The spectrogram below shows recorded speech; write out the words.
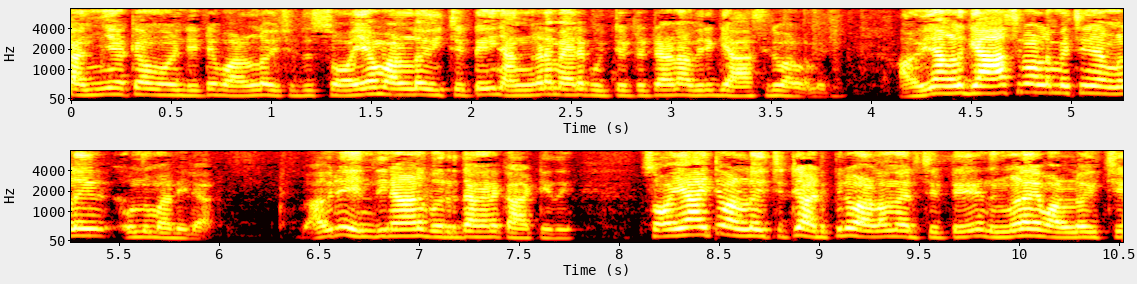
കഞ്ഞി വെക്കാൻ വേണ്ടിയിട്ട് വെള്ളം ഒഴിച്ചത്. സ്വയം വെള്ളം ഒഴിച്ചിട്ട് ഞങ്ങളുടെ മേലെ കുറ്റിട്ടിട്ടാണ് അവർ ഗ്യാസിൽ വെള്ളം വെച്ചത്. അവർ ഞങ്ങൾ ഗ്യാസിൽ വെള്ളം വെച്ച് ഞങ്ങൾ ഒന്നും പാടില്ല അവർ എന്തിനാണ് വെറുതെ അങ്ങനെ കാട്ടിയത്? സ്വയമായിട്ട് വെള്ളം വെച്ചിട്ട് അടുപ്പിൽ വെള്ളം നരച്ചിട്ട് നിങ്ങളെ വെള്ളം ഒഴിച്ച്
